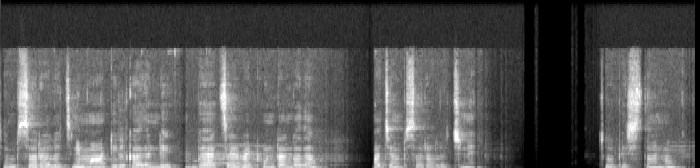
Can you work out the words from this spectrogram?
చెంపసరాలు వచ్చినాయి. మాటీలు కాదండి బ్యాక్ సైడ్ పెట్టుకుంటాం కదా ఆ చెంపసరాలు వచ్చినాయి. చూపిస్తాను.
